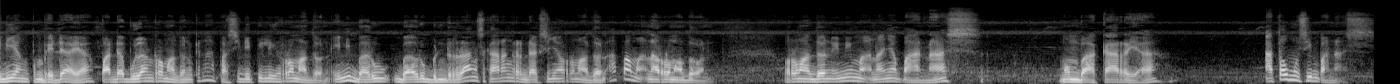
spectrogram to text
Ini yang pembeda ya, pada bulan Ramadan. Kenapa sih dipilih Ramadan? Ini baru baru benderang sekarang redaksinya Ramadan. Apa makna Ramadan? Ramadan ini maknanya panas, membakar ya atau musim panas.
